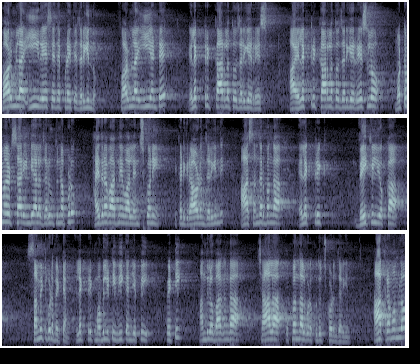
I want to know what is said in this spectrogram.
ఫార్ములా ఈ రేస్ ఏది ఎప్పుడైతే జరిగిందో ఫార్ములా ఈ అంటే ఎలక్ట్రిక్ కార్లతో జరిగే రేసు. ఆ ఎలక్ట్రిక్ కార్లతో జరిగే రేసులో మొట్టమొదటిసారి ఇండియాలో జరుగుతున్నప్పుడు హైదరాబాద్నే వాళ్ళు ఎంచుకొని ఇక్కడికి రావడం జరిగింది. ఆ సందర్భంగా ఎలక్ట్రిక్ వెహికల్ యొక్క సమిట్ కూడా పెట్టాం. ఎలక్ట్రిక్ మొబిలిటీ వీక్ అని చెప్పి పెట్టి అందులో భాగంగా చాలా ఒప్పందాలు కూడా కుదుర్చుకోవడం జరిగింది. ఆ క్రమంలో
